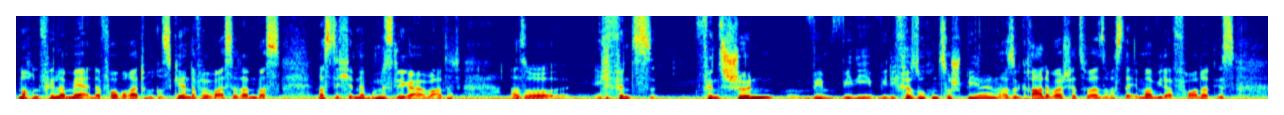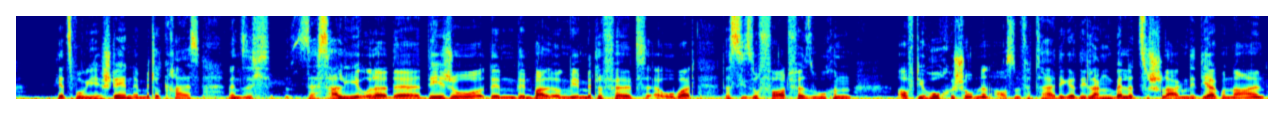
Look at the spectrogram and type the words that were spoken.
noch einen Fehler mehr in der Vorbereitung riskieren. Dafür weißt du dann, was, was dich in der Bundesliga erwartet. Also ich find's find's schön, wie, wie, die, wie die versuchen zu spielen. Also gerade beispielsweise, was der immer wieder fordert, ist, jetzt wo wir hier stehen, im Mittelkreis, wenn sich der Sully oder der Dejo den, den Ball irgendwie im Mittelfeld erobert, dass sie sofort versuchen, auf die hochgeschobenen Außenverteidiger die langen Bälle zu schlagen, die Diagonalen,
